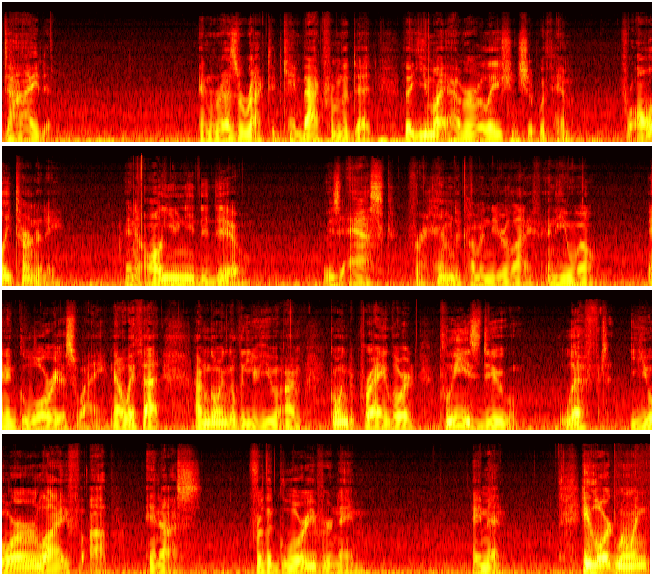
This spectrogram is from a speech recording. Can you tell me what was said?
died and resurrected, came back from the dead, that you might have a relationship with him for all eternity. And all you need to do is ask for him to come into your life, and he will in a glorious way. Now, with that, I'm going to leave you. I'm going to pray, Lord, please do lift your life up in us for the glory of your name. Amen. Hey, Lord willing,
